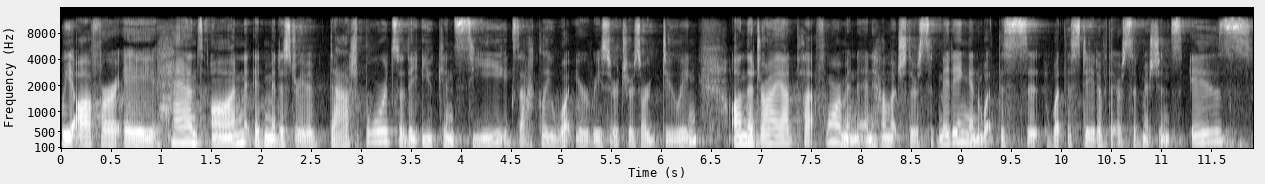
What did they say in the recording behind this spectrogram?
We offer a hands-on administrative dashboard so that you can see exactly what your researchers are doing on the Dryad platform and, and how much they're submitting and what the, what the state of their submissions is.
